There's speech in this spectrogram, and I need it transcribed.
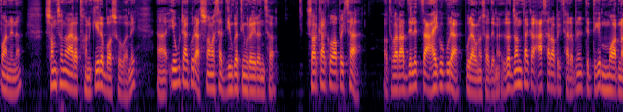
बनेन संसदमा आएर थन्किएर बस्यो भने एउटा कुरा समस्या जिउका तिउँ रहिरहन्छ। सरकारको अपेक्षा अथवा राज्यले चाहेको कुरा पुरा हुन सक्दैन र जनताका आशा र अपेक्षाहरू पनि त्यत्तिकै मर्न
